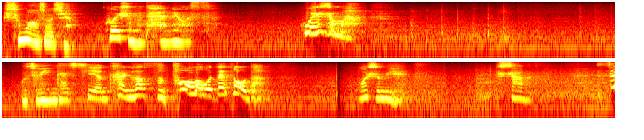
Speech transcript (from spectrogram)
什么好消息？为什么他还没有死？为什么？我就应该亲眼看着他死透了，我再走的。王世明，杀了他！现在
